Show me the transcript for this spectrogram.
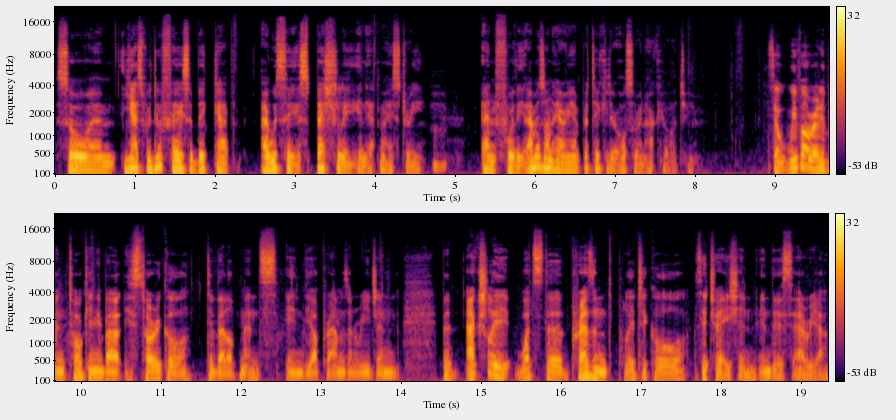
So um, yes, we do face a big gap. I would say, especially in ethnohistory, Mhm. and for the Amazon area in particular, also in archaeology. So we've already been talking about historical developments in the Upper Amazon region, but actually, what's the present political situation in this area,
